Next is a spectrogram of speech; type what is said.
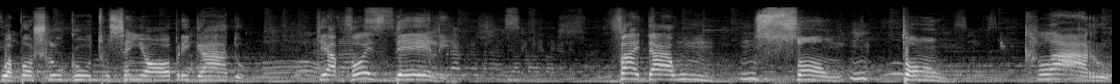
o apóstolo Guto, Senhor, obrigado. Que a voz dele vai dar um, um som, um tom claro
